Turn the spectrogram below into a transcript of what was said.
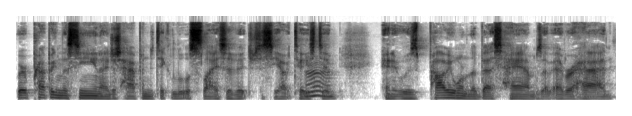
we are prepping the scene. I just happened to take a little slice of it just to see how it tasted, Mm. And it was probably one of the best hams I've ever had.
